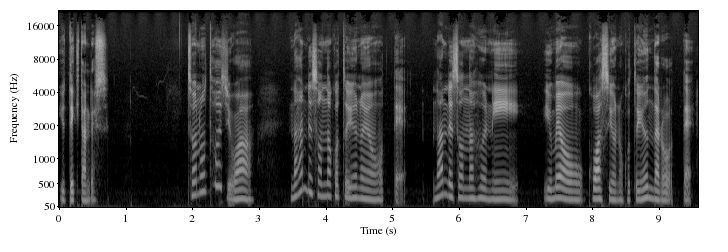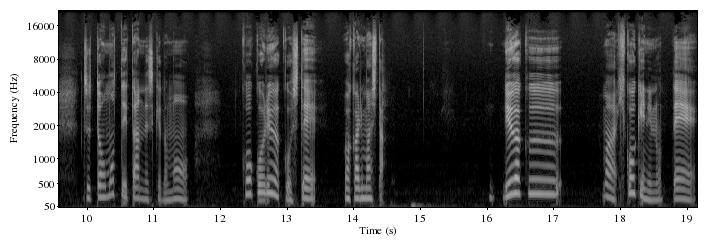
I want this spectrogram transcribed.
言ってきたんです。その当時はなんでそんなこと言うのよってなんでそんな風に夢を壊すようなこと言うんだろうってずっと思っていたんですけども高校留学をして分かりました。留学まあ飛行機に乗って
